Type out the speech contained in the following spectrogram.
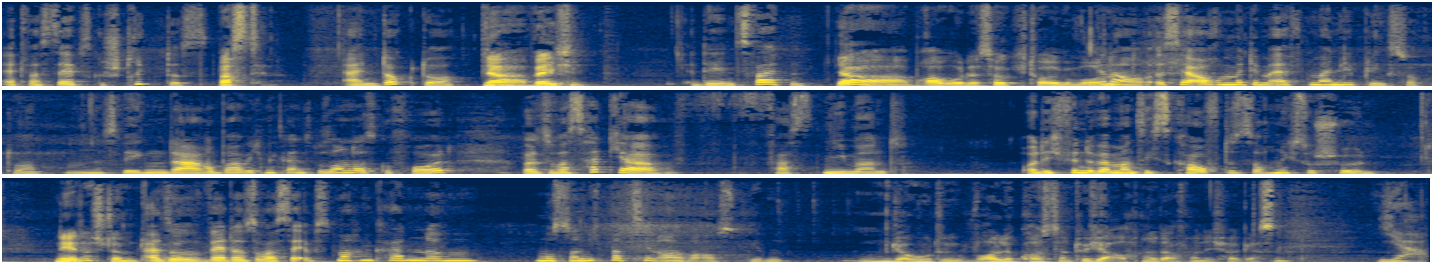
Etwas selbstgestricktes. Was denn? Ein Doktor. Ja, welchen? Den zweiten. Ja, bravo, der ist wirklich toll geworden. Genau, ist ja auch mit dem elften mein Lieblingsdoktor. Und deswegen darüber habe ich mich ganz besonders gefreut, weil sowas hat ja fast niemand. Und ich finde, wenn man sich's kauft, ist es auch nicht so schön. Nee, das stimmt. Also wer da sowas selbst machen kann, ähm, muss noch nicht mal 10 Euro ausgeben. ja, gut, die Wolle kostet natürlich auch, ne? Darf man nicht vergessen. Ja.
